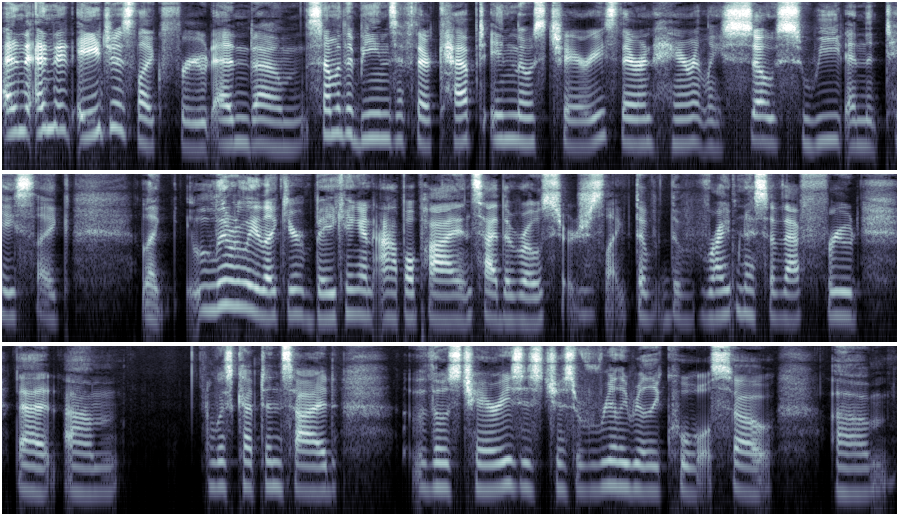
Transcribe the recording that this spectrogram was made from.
and and it ages like fruit. And um, some of the beans, if they're kept in those cherries, they're inherently so sweet and it tastes like like literally like you're baking an apple pie inside the roaster. Just like the the ripeness of that fruit that um was kept inside those cherries is just really, really cool. So, um,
